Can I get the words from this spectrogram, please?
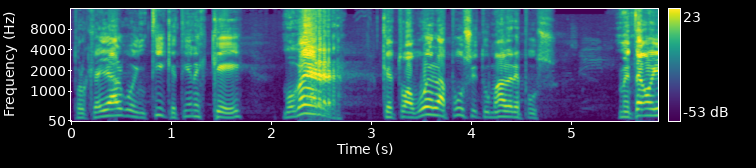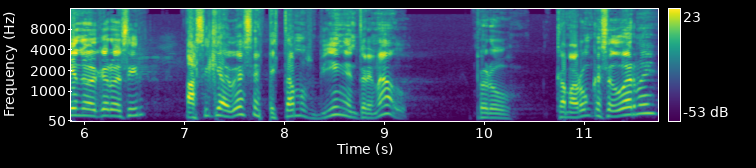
porque hay algo en ti que tienes que mover, que tu abuela puso y tu madre puso. ¿Me están oyendo lo que quiero decir? Así que a veces estamos bien entrenados, pero camarón que se duerme,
